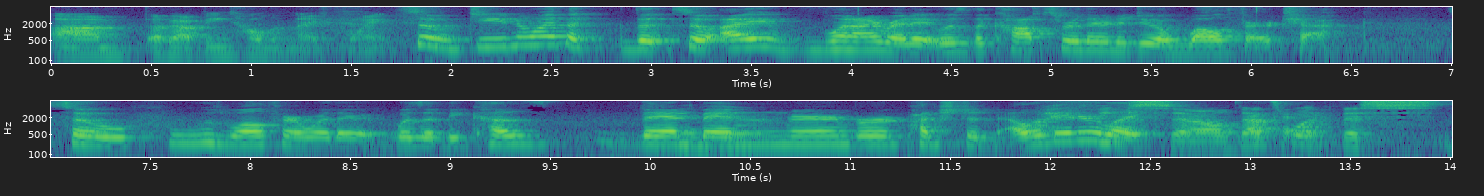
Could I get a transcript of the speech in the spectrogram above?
um, about being held at knife point. So, do you know why the, the so I when I read it, it was the cops were there to do a welfare check. So, whose welfare were there? Was it because Van Van Varenberg punched an elevator? I think like, so. That's okay. what this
